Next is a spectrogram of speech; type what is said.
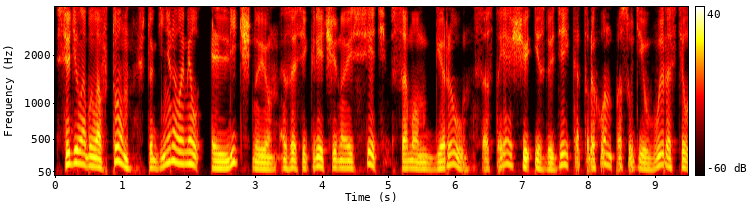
все дело было в том, что генерал имел личную засекреченную сеть в самом ГРУ, состоящую из людей, которых он, по сути, вырастил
